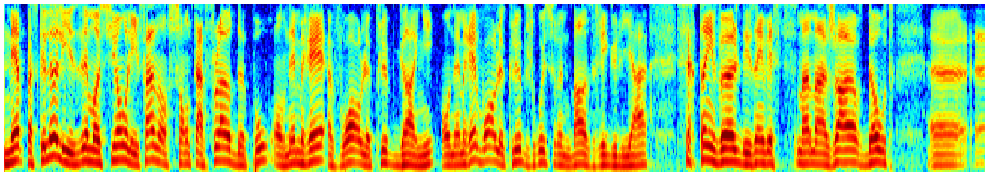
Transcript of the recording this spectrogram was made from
mettre parce que là, les émotions, les fans sont à fleur de peau. On aimerait voir le club gagner. On aimerait voir le club jouer sur une base régulière. Certains veulent des investissements majeurs, d'autres. Euh, euh,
